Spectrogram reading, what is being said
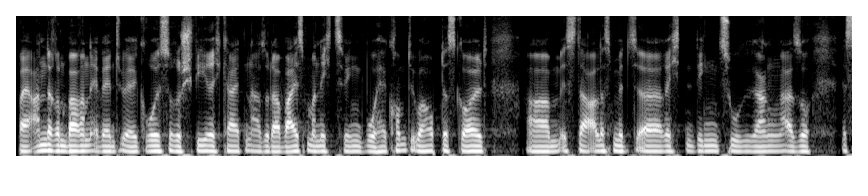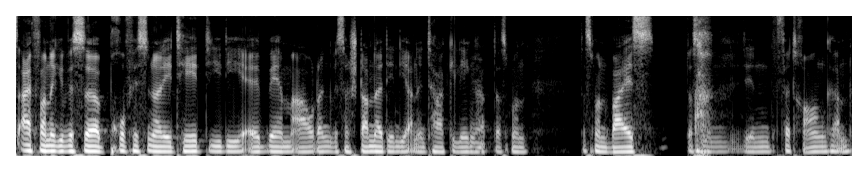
bei anderen Barren eventuell größere Schwierigkeiten. Also da weiß man nicht zwingend, woher kommt überhaupt das Gold. Ähm, ist da alles mit äh, rechten Dingen zugegangen? Also ist einfach eine gewisse Professionalität, die die LBMA oder ein gewisser Standard, den die an den Tag gelegen ja. hat, dass man, dass man weiß, dass man denen vertrauen kann.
